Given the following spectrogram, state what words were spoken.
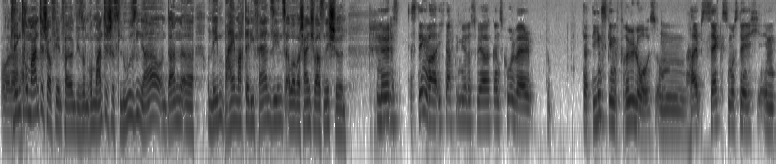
Oder Klingt romantisch auf jeden Fall irgendwie so ein romantisches Losen, ja, und dann äh, und nebenbei macht er die Fernsehens, aber wahrscheinlich war es nicht schön. Nö, das, das Ding war, ich dachte mir, das wäre ganz cool, weil der Dienst ging früh los. Um halb sechs musste ich im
